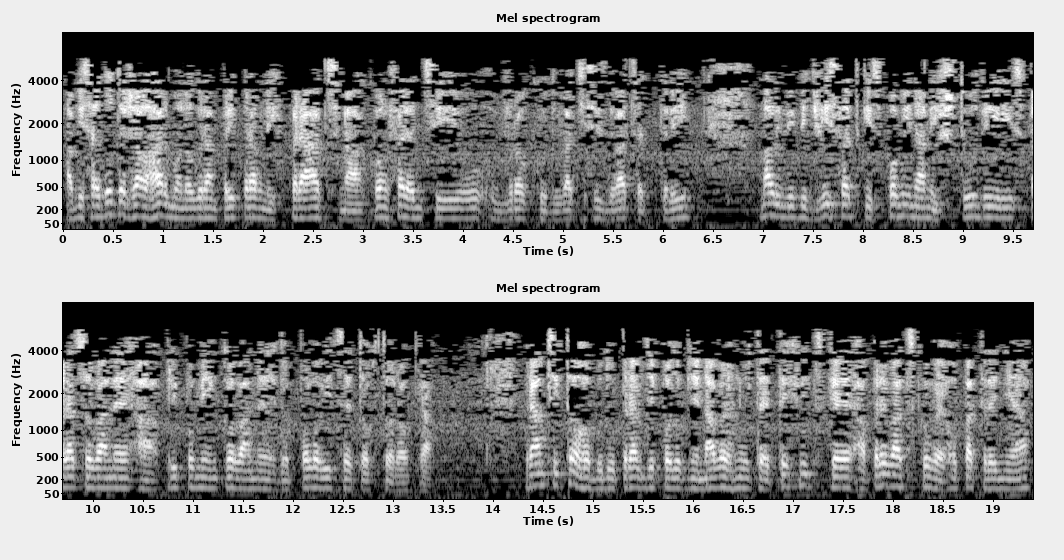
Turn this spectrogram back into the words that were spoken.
Aby sa dodržal harmonogram prípravných prác na konferenciu v roku 2023, mali by byť výsledky spomínaných štúdií spracované a pripomienkované do polovice tohto roka. V rámci toho budú pravdepodobne navrhnuté technické a prevádzkové opatrenia,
